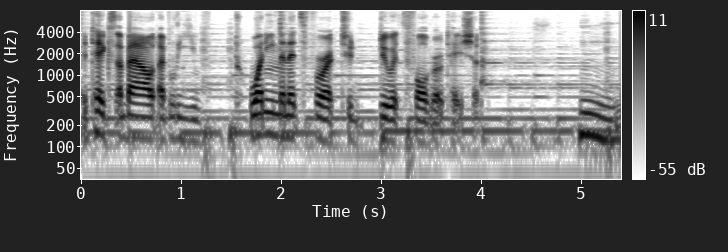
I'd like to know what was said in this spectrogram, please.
it takes about, I believe, 20 minutes for it to do its full rotation. Hmm.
